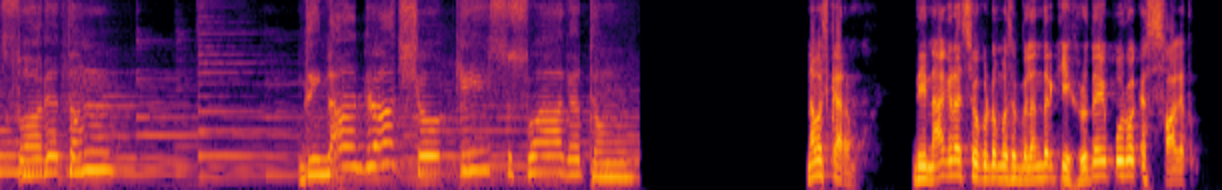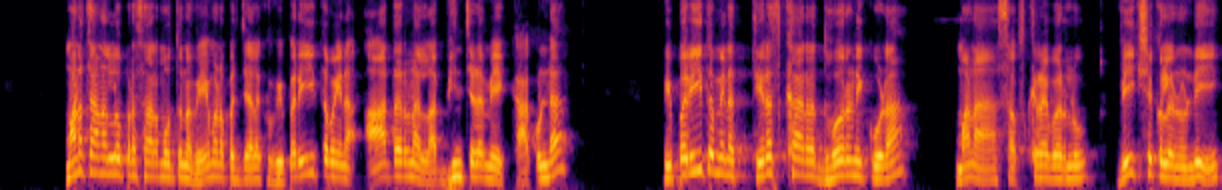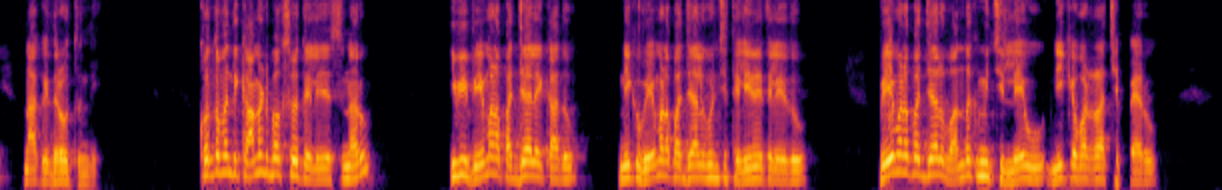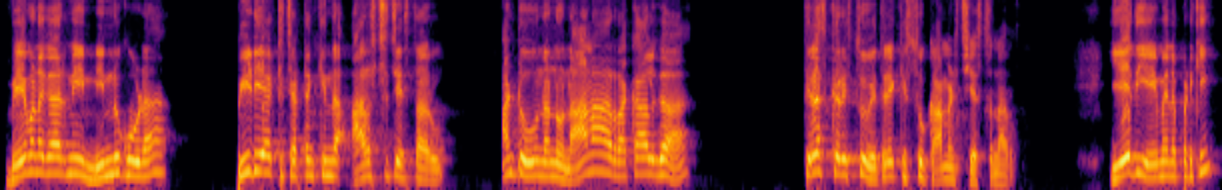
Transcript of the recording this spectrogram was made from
స్వాగతం దినాగ్రాజ్ షోకి సుస్వాగతం నమస్కారం. ది నాగరాజ్ షో కుటుంబ సభ్యులందరికీ హృదయపూర్వక స్వాగతం. మన ఛానల్లో ప్రసారమవుతున్న వేమన పద్యాలకు విపరీతమైన ఆదరణ లభించడమే కాకుండా విపరీతమైన తిరస్కార ధోరణి కూడా మన సబ్స్క్రైబర్లు వీక్షకుల నుండి నాకు ఎదురవుతుంది. కొంతమంది కామెంట్ బాక్స్లో తెలియజేస్తున్నారు ఇవి వేమన పద్యాలే కాదు. నీకు వేమన పద్యాల గురించి తెలియనే తెలియదు. వేమన పద్యాలు వందకు మించి లేవు నీకెవడరా చెప్పారు? వేమన గారిని నిన్ను కూడా పీడీ యాక్ట్ చట్టం కింద అరెస్ట్ చేస్తారు అంటూ నన్ను నానా రకాలుగా తిరస్కరిస్తూ వ్యతిరేకిస్తూ కామెంట్స్ చేస్తున్నారు. ఏది ఏమైనప్పటికీ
